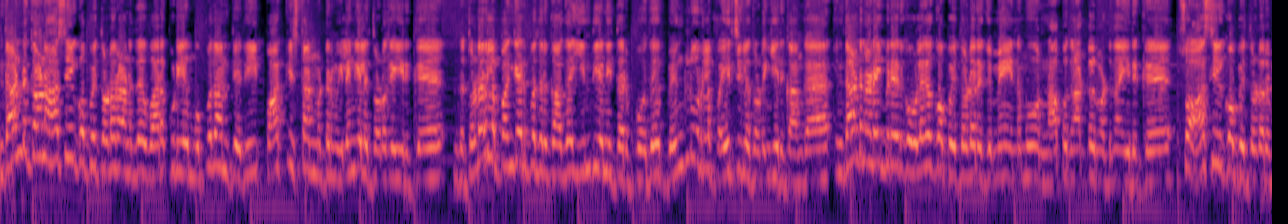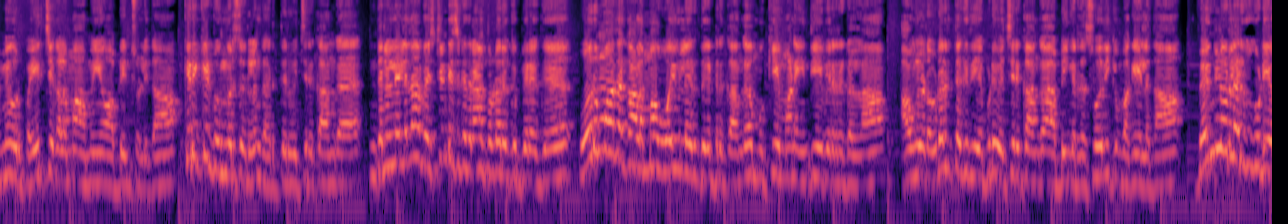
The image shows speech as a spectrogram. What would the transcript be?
இந்த ஆண்டுக்கான ஆசிய கோப்பை தொடரானது வரக்கூடிய முப்பதாம் தேதி பாகிஸ்தான் மற்றும் இலங்கையில தொடங்க இருக்கு. இந்த தொடர்ல பங்கேற்பதற்காக இந்திய அணி தற்போது பெங்களூர்ல பயிற்சியில தொடங்கி இருக்காங்க. இந்த ஆண்டு நடைபெற இருக்க உலக கோப்பை தொடருக்குமே இன்னமும் ஒரு நாற்பது நாட்கள் மட்டும் தான் இருக்கு. சோ ஆசிய கோப்பை தொடருமே ஒரு பயிற்சி களமா அமையும் அப்படின்னு சொல்லி தான் கிரிக்கெட் விமர்சகர்களும் கருத்து தெரிவிச்சிருக்காங்க. இந்த நிலையில தான் வெஸ்ட் இண்டீஸ்க்கு எதிரான தொடருக்கு பிறகு ஒரு மாத காலமா ஓய்வுல இருந்துகிட்டு இருக்காங்க முக்கியமான இந்திய வீரர்கள்லாம். அவங்களோட உடற்தகுதி எப்படி வச்சிருக்காங்க அப்படிங்கறத சோதிக்கும் வகையில தான் பெங்களூர்ல இருக்கக்கூடிய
